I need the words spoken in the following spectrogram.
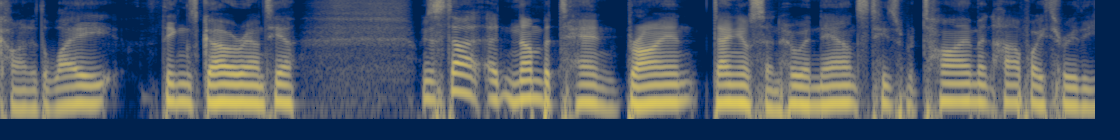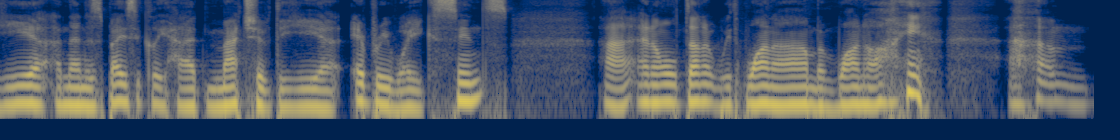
kind of the way things go around here. We start at number 10, Bryan Danielson, who announced his retirement halfway through the year and then has basically had match of the year every week since, uh, and all done it with one arm and one eye. um,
